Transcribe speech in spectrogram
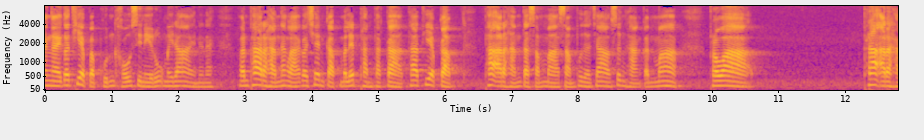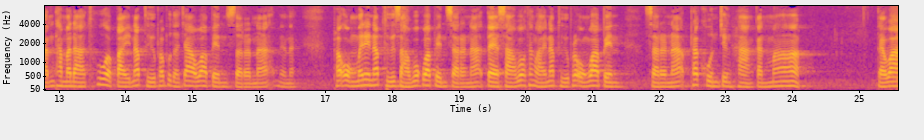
ยังไงก็เทียบกับขุนเขาสิเนรุไม่ได้นะนะพันพระอรหันต์ทั้งหลายก็เช่นกับเมล็ดพันธุ์ผักกาดถ้าเทียบกับพระอรหันตสัมมาสัมพุทธเจ้า ซึ่งห่างกันมาก เพราะว่า พระอรหันต์ธรรมดาทั่วไปนับถือพระพุทธเจ้าว่าเป็นสารณะเนี่ยนะพระองค์ไม่ได้นับถือสาวกว่าเป็นสารณะ แต่สาวกทั้งหลายนับถือพระองค์ว่าเป็นสารณะพระคุณจึงห่างกันมาก แต่ว่า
